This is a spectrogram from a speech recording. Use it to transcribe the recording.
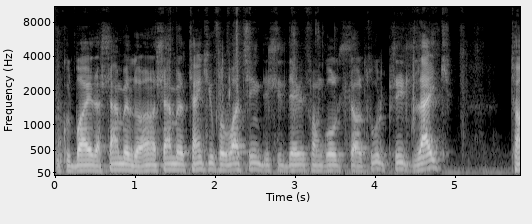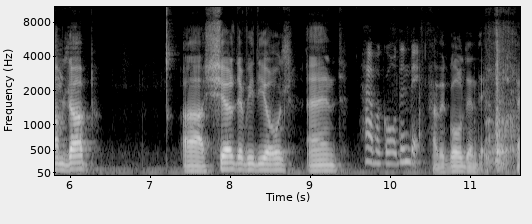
You could buy it assembled or unassembled. Thank you for watching. This is David from Gold Star Tool. Please like, thumbs up, uh, share the videos, and Have a golden day. have a golden day.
